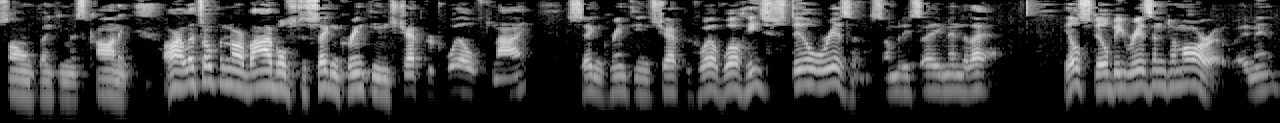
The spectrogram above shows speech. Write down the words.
song. Thank you, Miss Connie. All right, let's open our Bibles to Second Corinthians chapter 12 tonight. Second Corinthians chapter 12. Well, he's still risen. Somebody say amen to that. He'll still be risen tomorrow. Amen.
